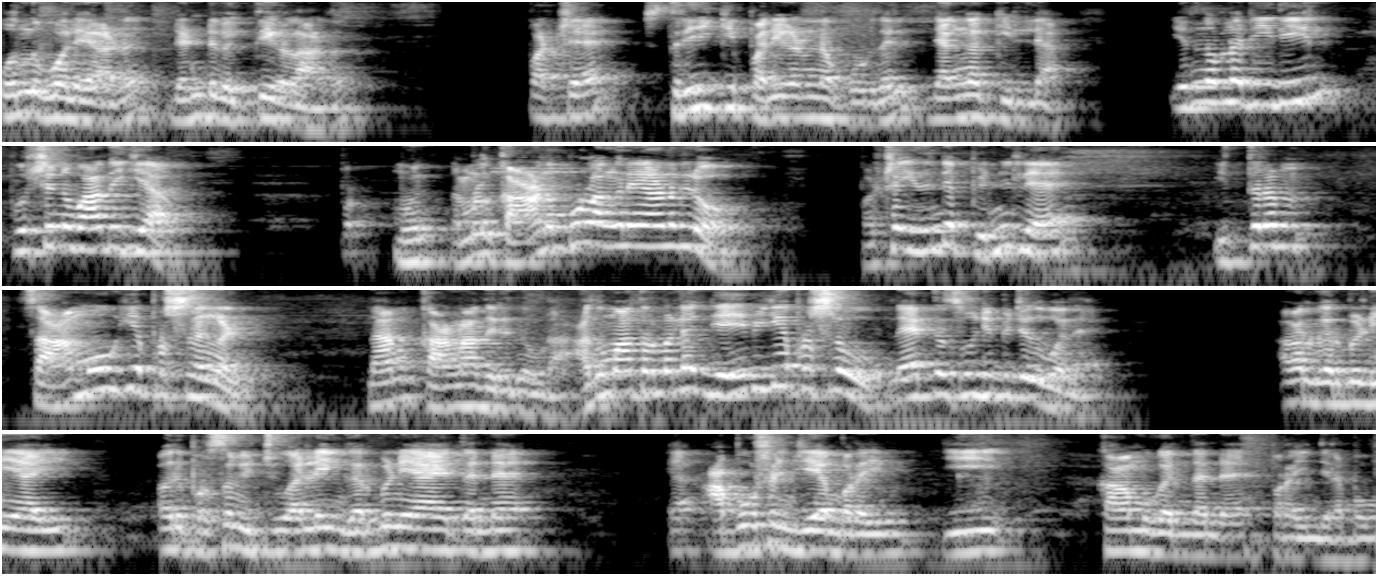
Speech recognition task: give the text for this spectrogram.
ഒന്നുപോലെയാണ് രണ്ട് വ്യക്തികളാണ്. പക്ഷേ സ്ത്രീക്ക് പരിഗണന കൂടുതൽ ഞങ്ങൾക്കില്ല എന്നുള്ള രീതിയിൽ പുരുഷന് വാദിക്കാം. നമ്മൾ കാണുമ്പോൾ അങ്ങനെയാണല്ലോ. പക്ഷേ ഇതിന്റെ പിന്നിലെ ഇത്തരം സാമൂഹിക പ്രശ്നങ്ങൾ നാം കാണാതിരുന്നുകൂടാ. അതുമാത്രമല്ല ജൈവിക പ്രശ്നവും നേരത്തെ സൂചിപ്പിച്ചതുപോലെ. അവർ ഗർഭിണിയായി അവർ പ്രസവിച്ചു. അല്ലെങ്കിൽ ഗർഭിണിയായ തന്നെ അബോഷൻ ചെയ്യാൻ പറയും. ഈ കാമുകൻ തന്നെ പറയും ചിലപ്പോൾ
